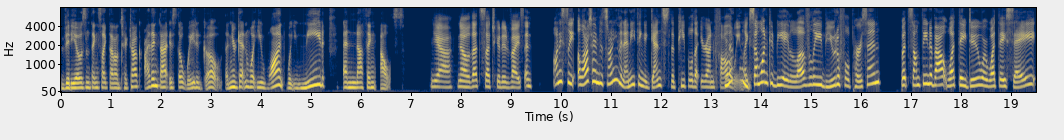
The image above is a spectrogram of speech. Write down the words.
videos and things like that on TikTok, I think that is the way to go. Then you're getting what you want, what you need, and nothing else. Yeah, no, that's such good advice. And honestly, a lot of times it's not even anything against the people that you're unfollowing. No. Like someone could be a lovely, beautiful person, but something about what they do or what they say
